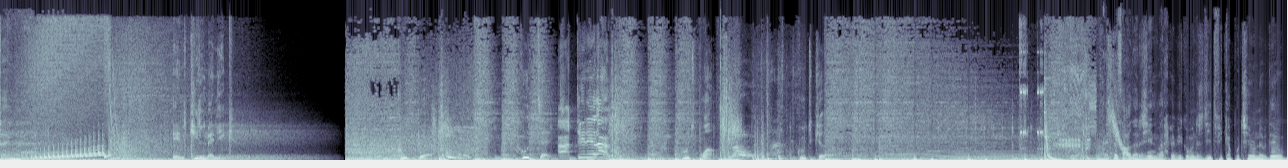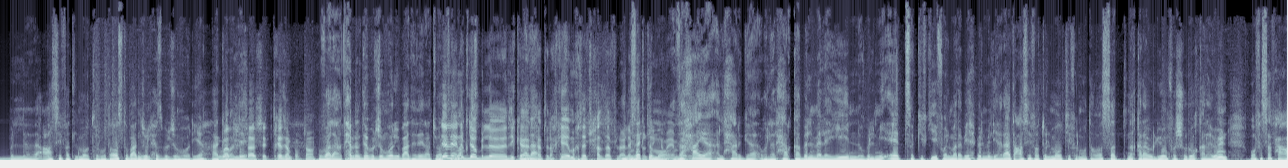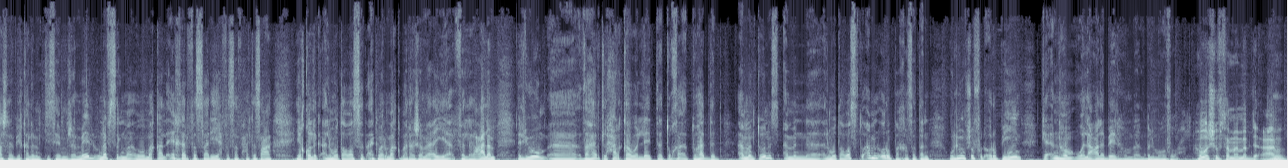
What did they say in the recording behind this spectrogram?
FM kill Malik. Coup de cœur. Coup de tête. À Coup de poing. Coup de cœur. تسعة ودرجين مرحبا بكم من جديد في كابوتشينو. نبداو بالعاصفة الموت في المتوسط وبعد نجيو للحزب الجمهوري هكا ولا؟ ça c'est très important. voilà تحب نبداو بالجمهوري وبعد هذا نعطيو لا لا نبداو بالذيك. خاطر الحكاية ما خذتش حظها في كما exactement. ضحايا الحرقة ولا الحرقة بالملايين وبالمئات كيف كيف والمرابيح بالمليارات. عاصفة الموت في المتوسط نقراو اليوم في الشروق على وين؟ وفي الصفحة 10 بقلم ابتسام جمال. ونفس الم... ومقال آخر في الصريح في الصفحة 9 يقول لك المتوسط أكبر مقبرة جماعية في العالم. اليوم آه ظاهرة الحرقة ولات تخ... تهدد أمن تونس أمن آه المتوسط وأمن أوروبا خاصة. واليوم شوفوا الأوروبيين كأنهم ولا على بالهم بالموضوع. هو شوف ثم مبدأ عام.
